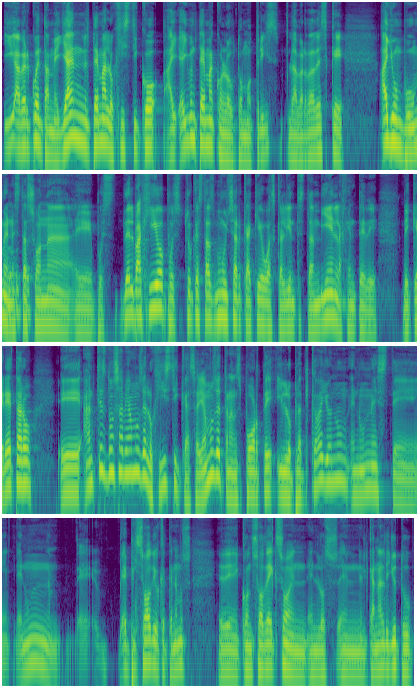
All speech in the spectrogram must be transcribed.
Y a ver, cuéntame, ya en el tema logístico, hay, un tema con la automotriz. La verdad es que hay un boom en esta zona, eh, pues, del Bajío, pues tú que estás muy cerca aquí Aguascalientes también, la gente de, Querétaro. Eh, antes no sabíamos de logística, sabíamos de transporte y lo platicaba yo en un, en un, este, en un eh, episodio que tenemos con Sodexo en, en, los, en el canal de YouTube,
